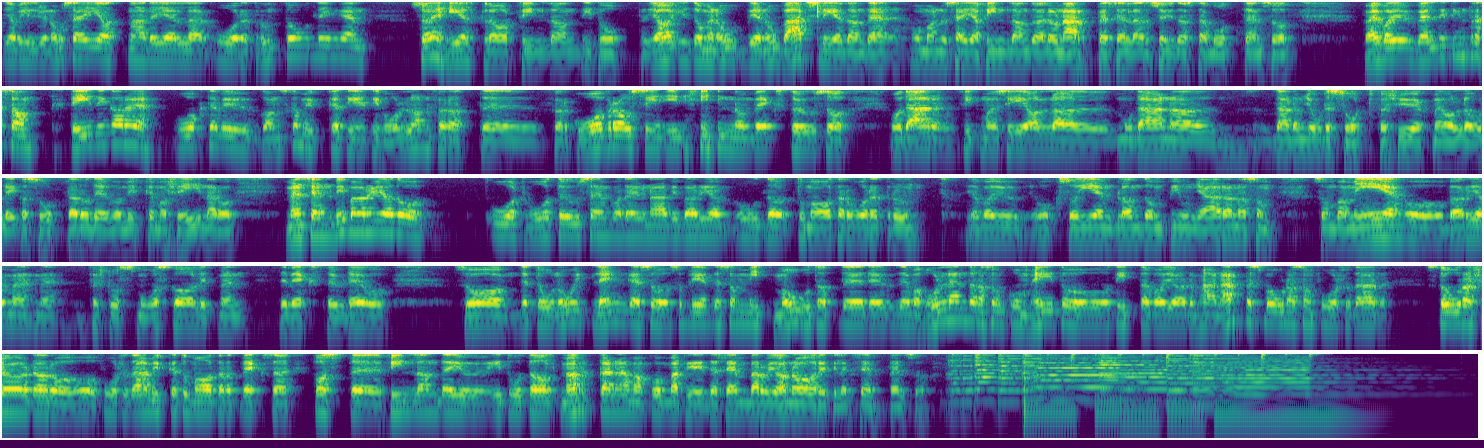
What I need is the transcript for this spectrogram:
Jag vill ju nog säga att när det gäller året runt-odlingen så är helt klart Finland i topp. Ja, de är nog, vi är nog världsledande om man nu säger Finland eller Närpes eller sydöstra botten så det var ju väldigt intressant. Tidigare åkte vi ju ganska mycket till, till Holland för att eh, förkovra oss in, in, inom växthus och, och där fick man ju se alla moderna, där de gjorde sortförsök med alla olika sorter och det var mycket maskiner och men sen vi började då år 2000 var det ju när vi började odla tomater året runt. Jag var ju också en bland de pionjärerna som, som var med och, och började med, med förstås småskaligt men det växte ur det och så det tog nog inte länge så, så blev det som mitt mot att det, det, det var holländarna som kom hit och, och tittade vad gör de här närpesborna som får sådär stora skördar och, och får sådär mycket tomater att växa. Fast eh, Finland är ju i totalt mörker när man kommer till december och januari till exempel. Så.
